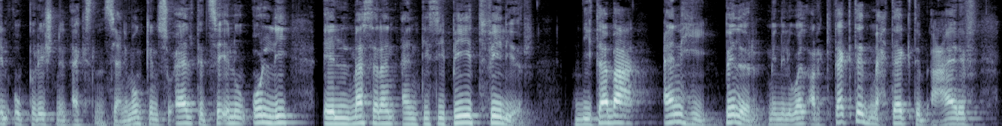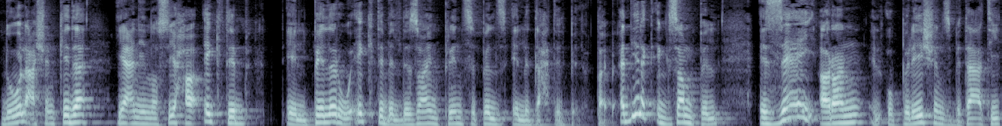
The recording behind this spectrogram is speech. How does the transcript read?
ال operational excellence يعني ممكن سؤال تتسأله قول لي مثلا anticipate failure دي تبع أنهي pillar من ال well architected محتاج تبقى عارف دول. عشان كده يعني نصيحة اكتب ال pillar واكتب ال design principles اللي تحت ال pillar طيب ادي لك example إزاي أ run ال operations بتاعتي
